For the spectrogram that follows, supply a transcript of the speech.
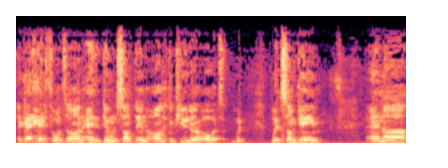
they got headphones on, and they're doing something on the computer or it's with with some game, and. uh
